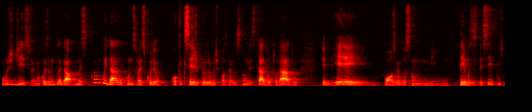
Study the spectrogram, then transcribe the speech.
longe disso, é uma coisa muito legal, mas tome cuidado quando você vai escolher qualquer que seja o programa de pós-graduação, mestrado, doutorado, MBA, pós-graduação em temas específicos,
